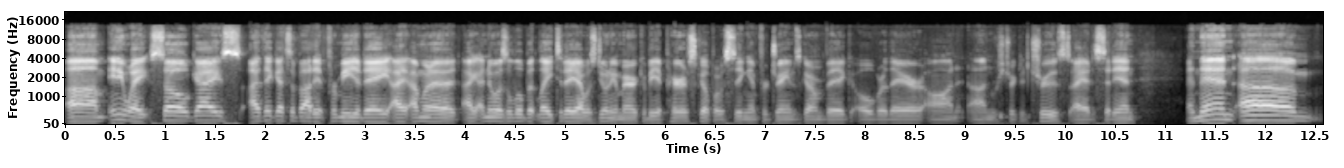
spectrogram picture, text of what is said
Um, anyway, so guys, I think that's about it for me today. I, I'm gonna. I, I know it was a little bit late today. I was doing American Media Periscope. I was sitting in for James Gumvig over there on on Restricted Truths. I had to sit in, and then um,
